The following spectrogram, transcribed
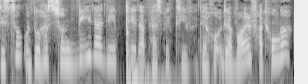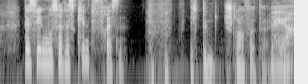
Siehst du? Und du hast schon wieder die Täterperspektive. Der, der Wolf hat Hunger, deswegen muss er das Kind fressen. Ich bin Strafverteidiger. Naja,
